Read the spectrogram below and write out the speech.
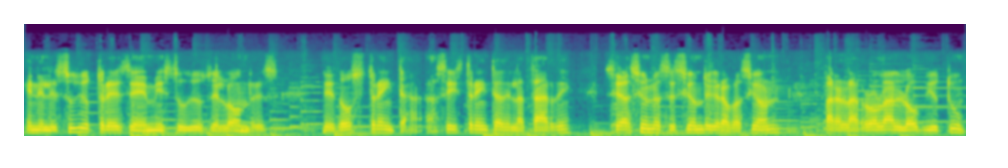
En el estudio 3 de EMI Studios de Londres, de 2.30 a 6.30 de la tarde, se hace una sesión de grabación para la rola Love You Too,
